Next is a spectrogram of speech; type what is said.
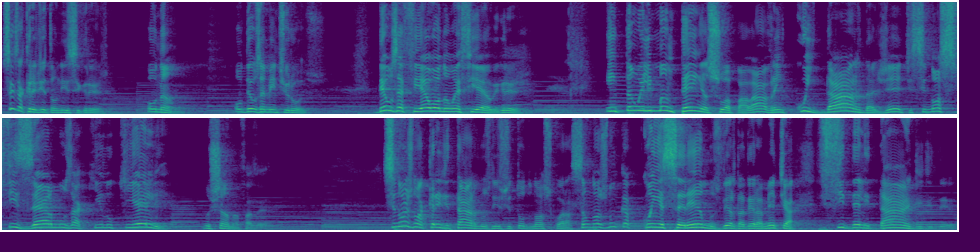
Vocês acreditam nisso, igreja? Ou não? Ou Deus é mentiroso? Deus é fiel ou não é fiel, igreja? Então ele mantém a sua palavra em cuidar da gente se nós fizermos aquilo que ele nos chama a fazer. Se nós não acreditarmos nisso de todo o nosso coração, nós nunca conheceremos verdadeiramente a fidelidade de Deus.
